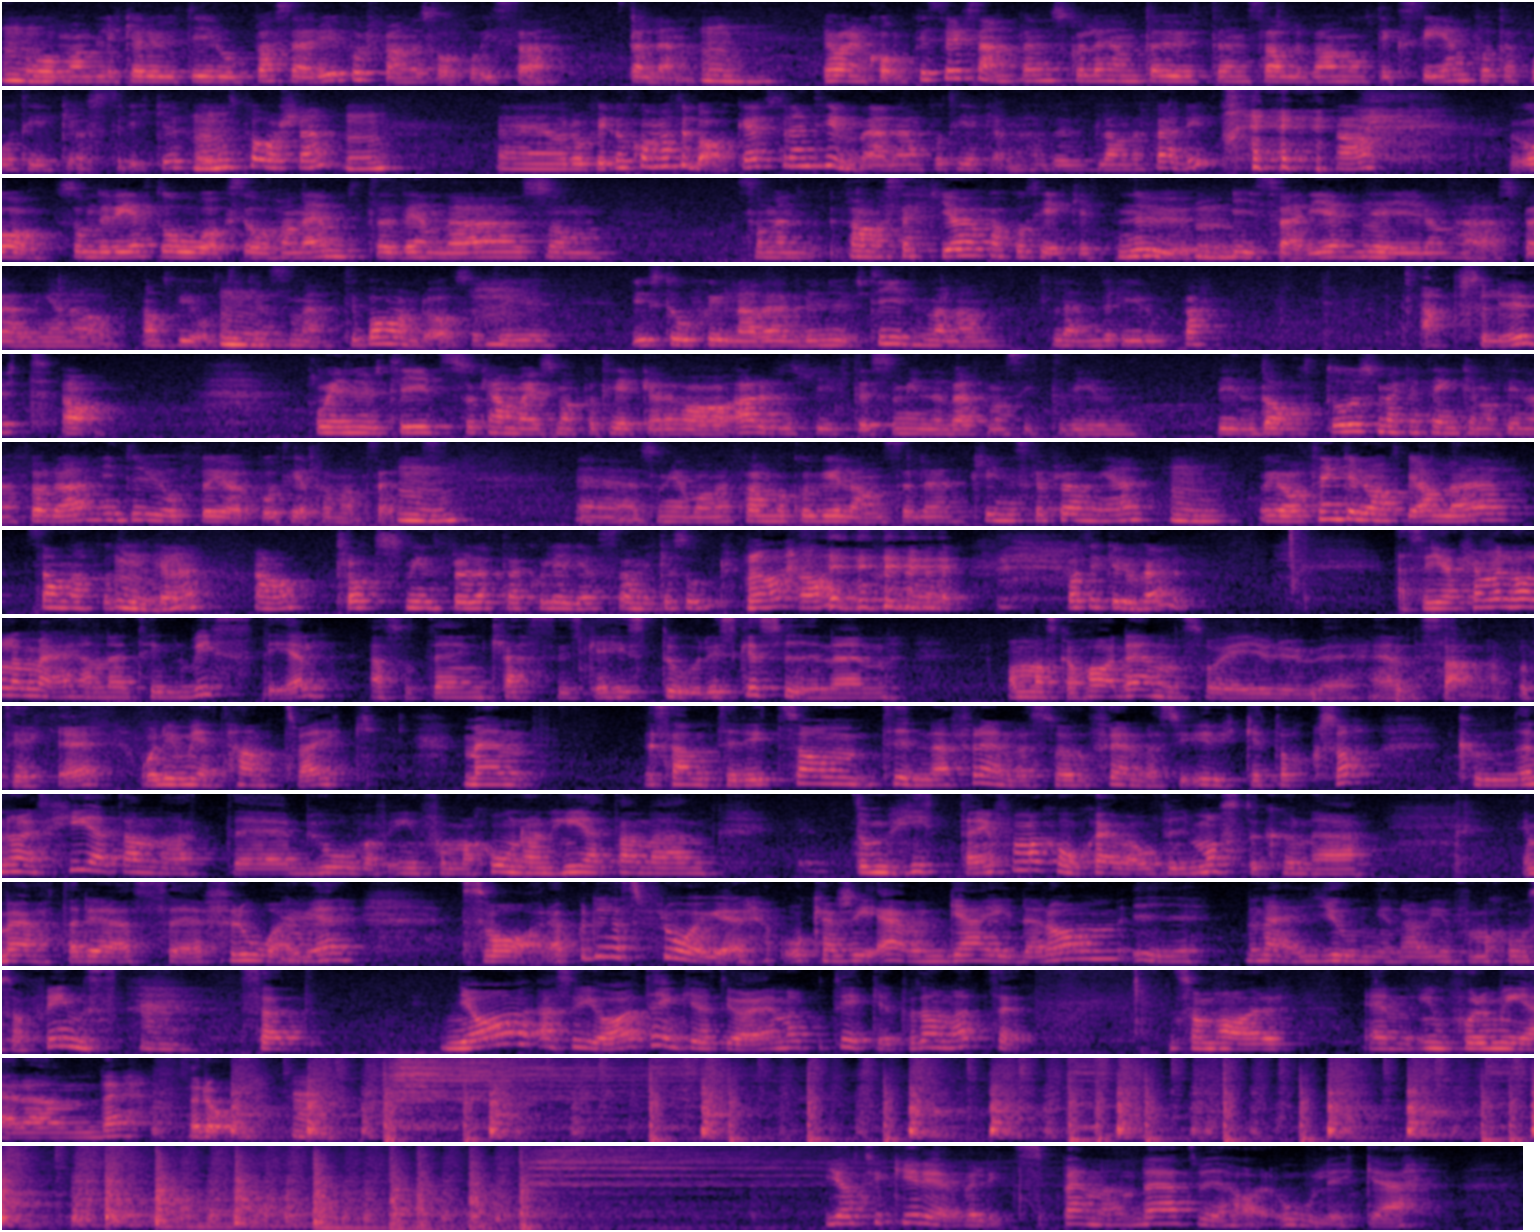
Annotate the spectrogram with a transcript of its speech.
Mm. Och om man blickar ut i Europa så är det ju fortfarande så på vissa ställen. Mm. Jag har en kompis till exempel som skulle hämta ut en salva mot eksem på ett apotek i Österrike för Mm. ett par år sedan. Mm. Eh, och då fick hon komma tillbaka efter en timme när apotekaren hade blandat färdigt. ja. Och som du vet och också har nämnt, det enda som, som en farmaceut gör på apoteket nu Mm. i Sverige det är ju de här spädningarna av antibiotika Mm. som är till barn då. Så det är ju det är stor skillnad även i nutid mellan länder i Europa. Absolut. Ja. Och i nutid så kan man ju som apotekare ha arbetsuppgifter som innebär att man sitter vid en, vid en dator som jag kan tänka mig att dina förra intervjuer ofta gör på ett helt annat sätt. Mm. Eh, som jobbar med farmakovigilans eller kliniska prövningar. Mm. Och jag tänker nog att vi alla är sanna apotekare. Mm. Ja, trots min före detta kollegas Annikas ord. Ja. Ja. Vad tycker du själv? Alltså jag kan väl hålla med henne till viss del. Alltså den klassiska historiska synen, om man ska ha den så är ju du en sann apotekare. Och det är mer ett hantverk. Men samtidigt som tiderna förändras så förändras ju yrket också. Kunden har ett helt annat eh, behov av information, har en helt annan... De hittar information själva och vi måste kunna möta deras eh, frågor, svara på deras frågor och kanske även guida dem i den här djungeln av information som finns. Så att Ja, alltså jag tänker att jag är en apotekare på ett annat sätt. Som har en informerande roll. Mm. Jag tycker det är väldigt spännande att vi har olika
